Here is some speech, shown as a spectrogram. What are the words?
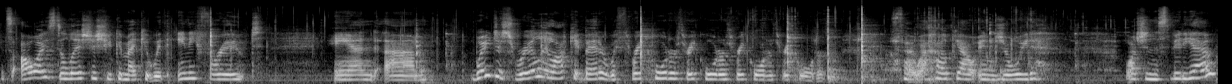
It's always delicious. You can make it with any fruit. And um, we just really like it better with three quarter, three quarter, three quarter, three quarter. So I hope y'all enjoyed watching this video.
